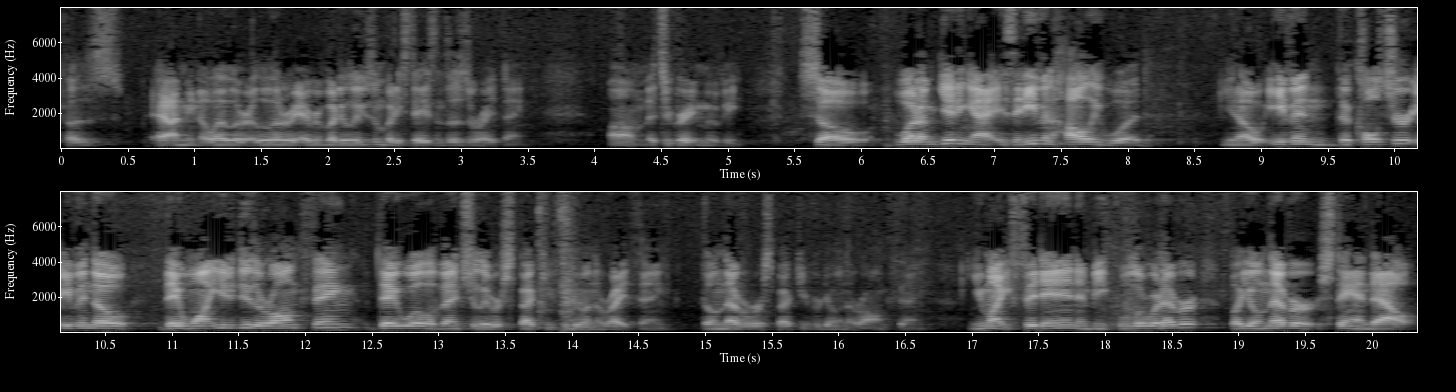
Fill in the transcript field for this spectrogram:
Because, I mean, literally, everybody leaves him, but he stays and does the right thing. Um, it's a great movie. So, what I'm getting at is that even Hollywood, you know, even the culture, even though they want you to do the wrong thing, they will eventually respect you for doing the right thing. They'll never respect you for doing the wrong thing. You might fit in and be cool or whatever, but you'll never stand out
